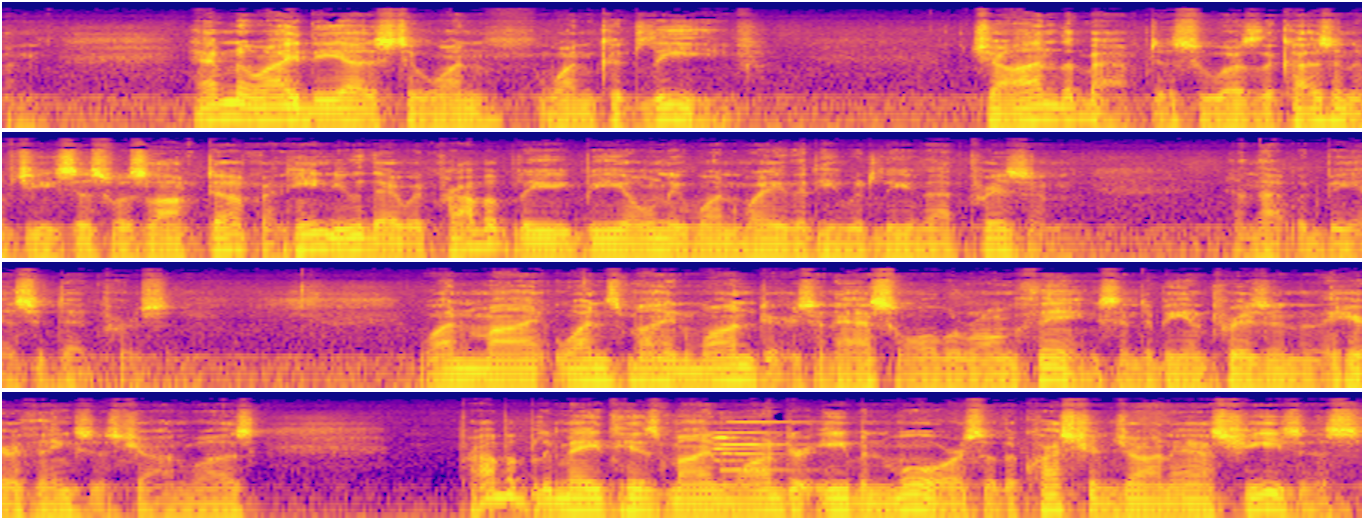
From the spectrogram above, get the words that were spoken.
and have no idea as to when one could leave. John the Baptist, who was the cousin of Jesus, was locked up, and he knew there would probably be only one way that he would leave that prison, and that would be as a dead person one mind, one's mind wanders and asks all the wrong things. And to be in prison and to hear things as John was probably made his mind wander even more. So the question John asked Jesus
